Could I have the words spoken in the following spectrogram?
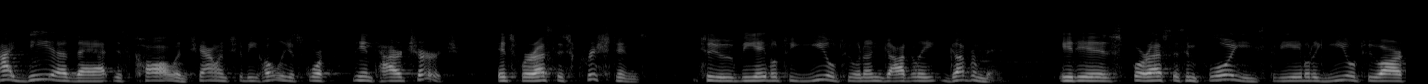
idea that this call and challenge to be holy is for the entire church. It's for us as Christians to be able to yield to an ungodly government. It is for us as employees to be able to yield to our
